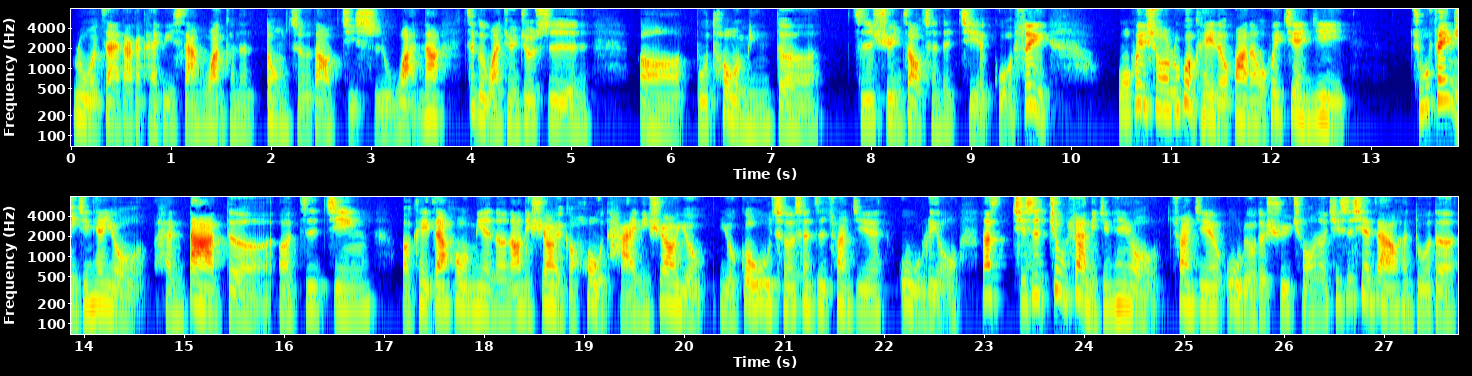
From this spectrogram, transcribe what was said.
落在大概台币三万，可能动辄到几十万。那这个完全就是呃不透明的资讯造成的结果。所以我会说，如果可以的话呢，我会建议。除非你今天有很大的呃资金，呃，可以在后面呢，然后你需要有一个后台，你需要有有购物车，甚至串接物流。那其实就算你今天有串接物流的需求呢，其实现在有很多的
